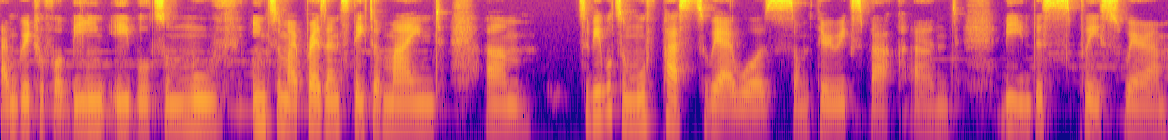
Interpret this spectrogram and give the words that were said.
I'm grateful for being able to move into my present state of mind. Um, to be able to move past where I was some three weeks back and be in this place where I'm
